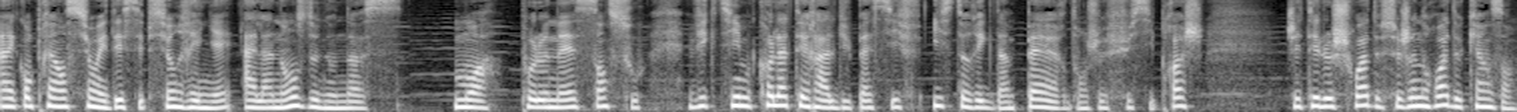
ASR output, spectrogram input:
Incompréhension et déception régnaient à l'annonce de nos noces. Moi, polonaise sans sou, victime collatérale du passif historique d'un père dont je fus si proche, j'étais le choix de ce jeune roi de 15 ans,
